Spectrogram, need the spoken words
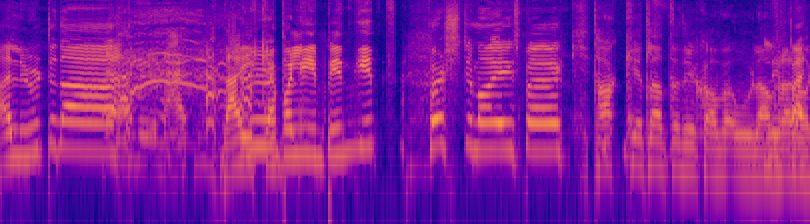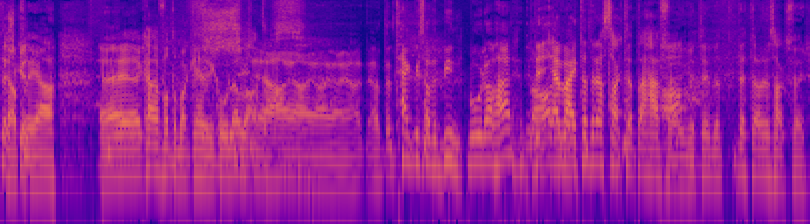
Jeg lurte deg. Der, der gikk jeg på limpinnen, gitt. 1. mai-spøk. Takk til at du kom, med Olav Litt fra etterskudd. Eh, kan jeg få tilbake Henrik Olav, da? ja, ja, ja, ja, ja. Tenk hvis jeg hadde begynt med Olav her. Da Det, jeg veit at dere har sagt dette her før, gutter. Dette, har dere sagt før.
